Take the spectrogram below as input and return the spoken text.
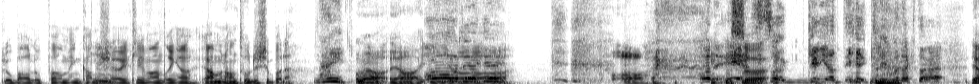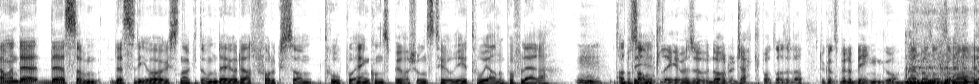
global oppvarming, kanskje klimaendringer. Ja, men han trodde ikke på det. Nei! Å ja, ja, Å, det er gøy! Åh. Og det er så, Så- gøy at de er klimanektere! Ja, men det, det, som, det som de òg snakket om, det er jo det at folk som tror på en konspirasjonsteori, tror gjerne på flere. Mm. At på de- samtlige, Da har du jackpot. rett og slett. Du kan spille bingo med en person som har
